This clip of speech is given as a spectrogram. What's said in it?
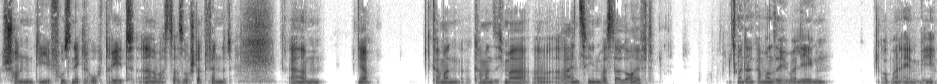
schon die Fußnägel hochdreht, äh, was da so stattfindet. Ähm, ja, kann man, kann man sich mal äh, reinziehen, was da läuft. Und dann kann man sich überlegen, ob man irgendwie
